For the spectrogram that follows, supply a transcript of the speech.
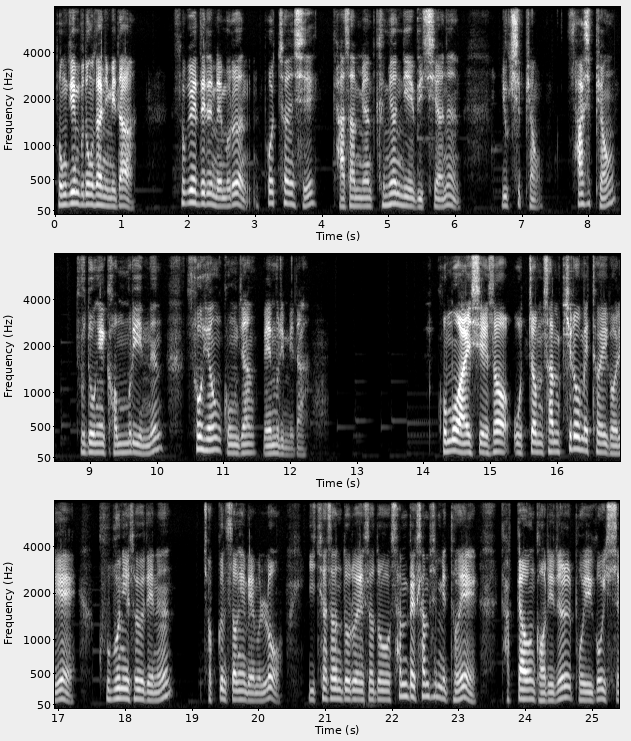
동진부동산입니다. 소개해드릴 매물은 포천시 가산면 금현리에 위치하는 60평, 40평 두 동의 건물이 있는 소형 공장 매물입니다. 고모 IC에서 5.3km의 거리에 구분이 소요되는 접근성의 매물로 2차선 도로에서도 330m에 가까운 거리를 보이고 있습니다.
